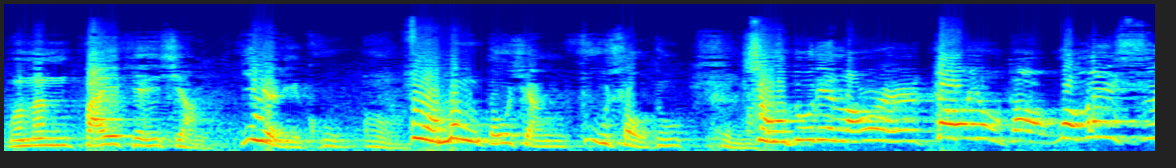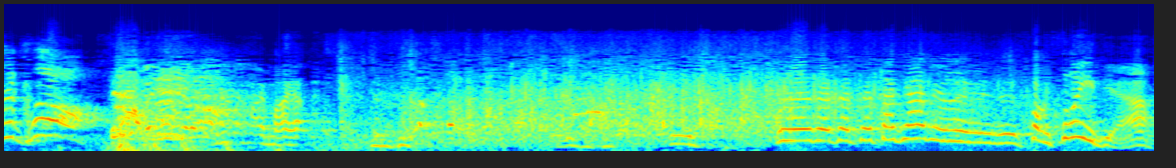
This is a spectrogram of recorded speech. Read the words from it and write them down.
我们白天想，夜里哭，做梦都想赴首都。首都的劳儿高又高，我们时刻。哎呀妈呀！呃，大大大大家这放松一点啊，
